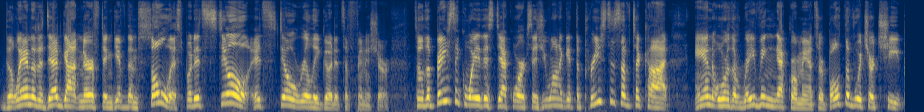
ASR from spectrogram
The Land of the Dead got nerfed and give them Soulless, but it's still it's still really good. It's a finisher. So the basic way this deck works is you want to get the Priestess of Takat and or the Raving Necromancer, both of which are cheap,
